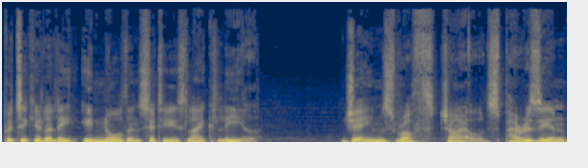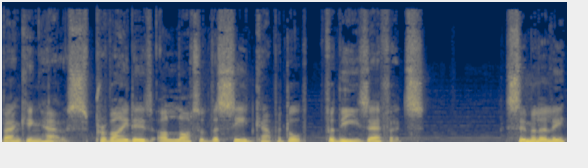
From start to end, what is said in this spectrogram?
particularly in northern cities like Lille. James Rothschild's Parisian banking house provided a lot of the seed capital for these efforts. Similarly,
